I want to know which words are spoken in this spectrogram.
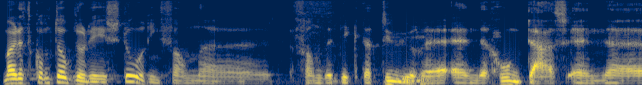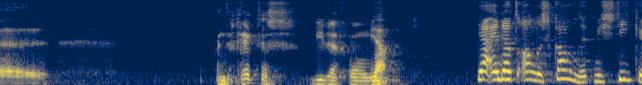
Maar dat komt ook door de historie van, eh, van de dictaturen en de junta's en eh, En de gektes die daar gewoon... ja, Ja, en dat alles kan, het mystieke.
